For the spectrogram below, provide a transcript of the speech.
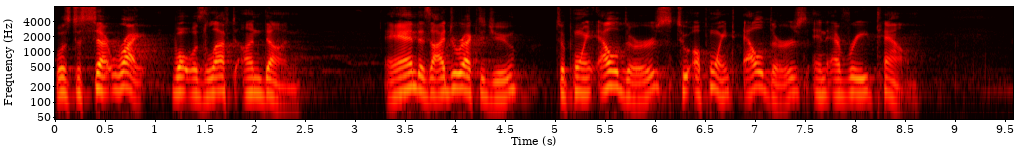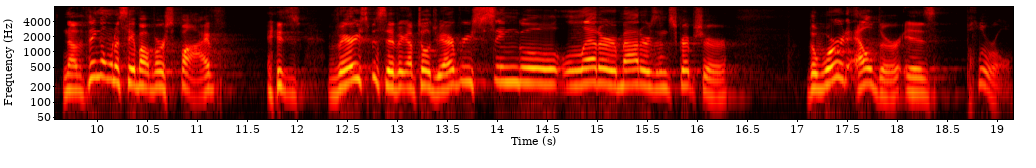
was to set right what was left undone. And as I directed you, to appoint elders, to appoint elders in every town. Now, the thing I want to say about verse 5 is very specific. I've told you every single letter matters in Scripture. The word elder is plural.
